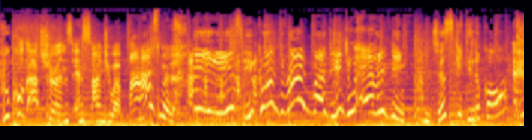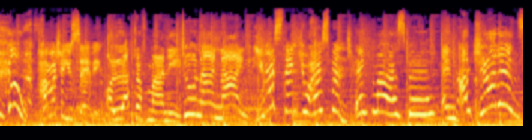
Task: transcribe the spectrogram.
Who called Outsurance and signed you up? my husband, please, he can't drive, but he do everything. I'm just getting the car and go. How much are you saving? A lot of money. 299. You must thank your husband. Thank my husband. And insurance.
